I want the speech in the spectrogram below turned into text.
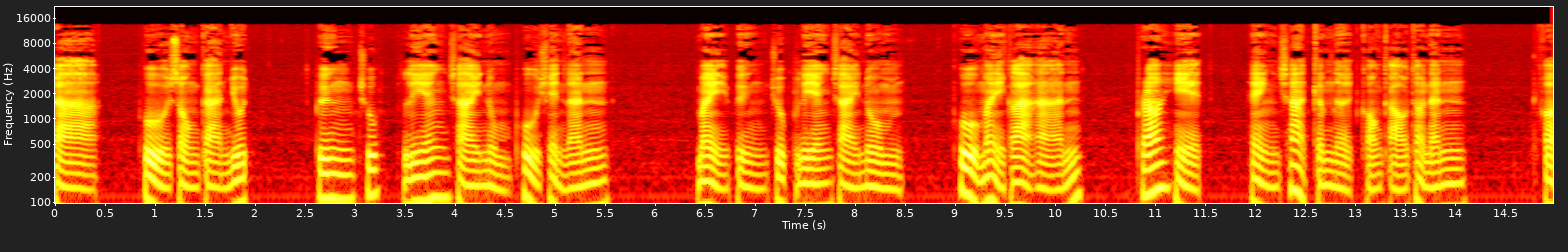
ชา ผู้ทรงการยุทธพึงชุบเลี้ยงชายหนุ่มผู้เช่นนั้น ไม่พึงชุบเลี้ยงชายหนุ่ม ผู้ไม่กล้าหาญเพราะเหตุแห่งชาติกำเนิดของเขาเท่านั้น ข้อ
